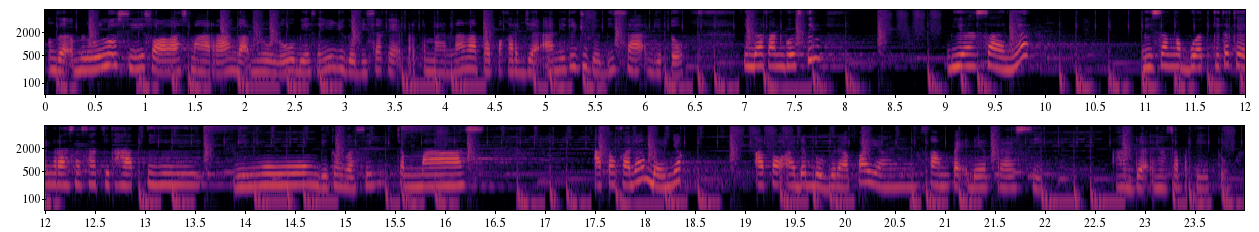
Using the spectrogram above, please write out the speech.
nggak melulu sih soal asmara nggak melulu. Biasanya juga bisa kayak pertemanan atau pekerjaan itu juga bisa gitu. Tindakan ghosting biasanya bisa ngebuat kita kayak ngerasa sakit hati bingung gitu nggak sih? Cemas. Atau kadang banyak atau ada beberapa yang sampai depresi. Ada yang seperti itu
